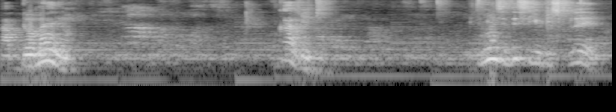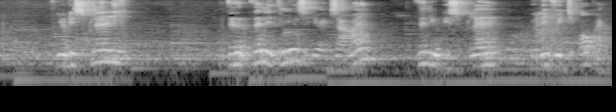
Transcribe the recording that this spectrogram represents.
abdominal cavity. It means this you display, you display, then, then it means you examine, then you display, you leave it open.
